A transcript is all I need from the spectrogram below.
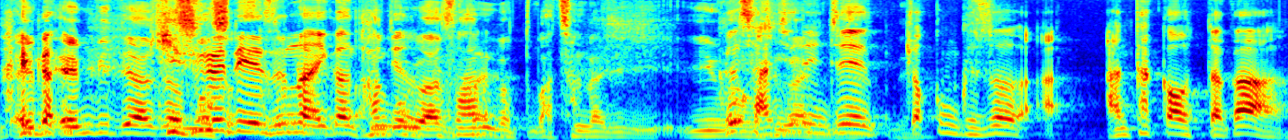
그러니까 엔비디아가 기술에 뭐 대해서는 아이가 한국에 와서 하는. 것도 마찬가지 이유가 그 사실은 이제 조금 그래서 아- 안타까웠다가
